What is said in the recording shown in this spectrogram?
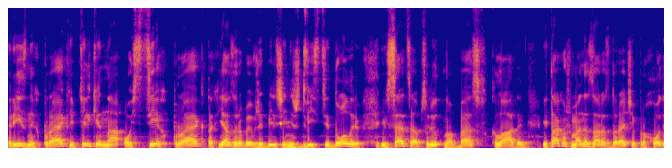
різних проєктів. Тільки на ось цих проєктах я заробив вже більше ніж 200 доларів, і все це абсолютно без вкладень. І також в мене зараз, до речі, проходить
